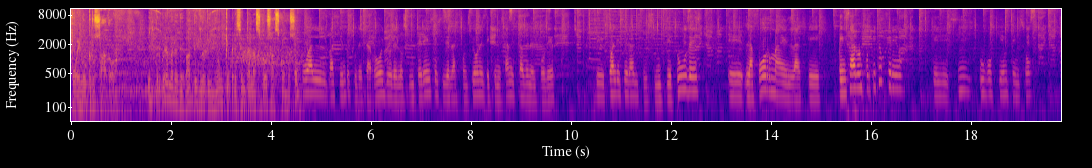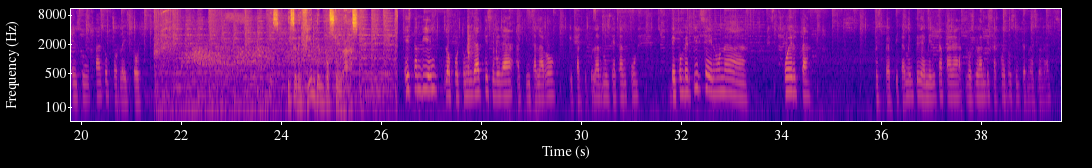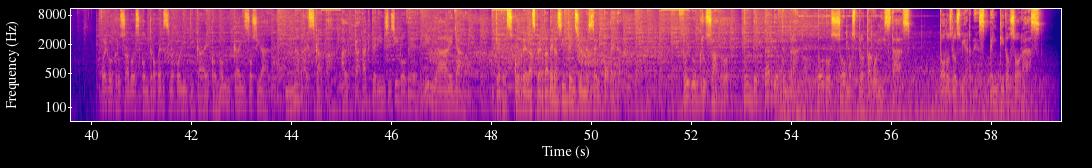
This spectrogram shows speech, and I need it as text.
Fuego Cruzado, el programa de debate y opinión que presenta las cosas como son. cuál va siendo su desarrollo, de los intereses y de las funciones de quienes han estado en el poder, de cuáles eran sus inquietudes, eh, la forma en la que pensaron, porque yo creo que sí hubo quien pensó en su paso por la historia. y se defienden posturas. Es también la oportunidad que se le da a Quintana Roo y particularmente a Cancún de convertirse en una puerta, pues prácticamente de América para los grandes acuerdos internacionales. Fuego Cruzado es controversia política, económica y social. Nada escapa al carácter incisivo de Lilia Arellano, que descubre las verdaderas intenciones del poder. Fuego Cruzado, donde tarde o temprano todos somos protagonistas. Todos los viernes, 22 horas,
